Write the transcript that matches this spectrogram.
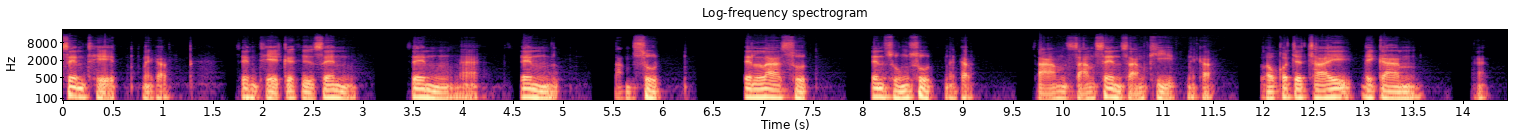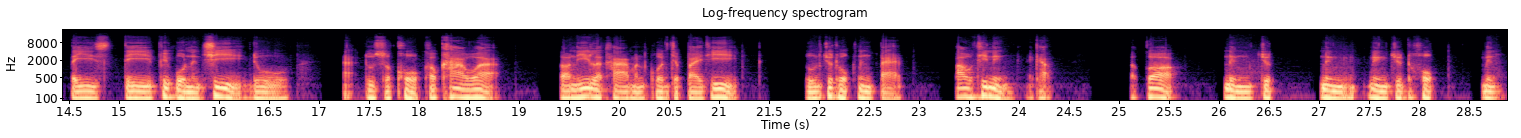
เส้นเทรดนะครับ เส้นเทรดก็คือเส้นเส้นเส้นต่ำสุด เส้นล่าสุด เส้นสูงสุดนะครับสามสามเส้นสามขีดนะครับ เราก็จะใช้ในการตีตีฟิโบนัชชีดูดูสโคปคร่าวๆว่า ตอนนี้ราคามันควรจะไปที่ 0.618 เป้าที่ 1 นะครับ แล้วก็1.1 1.618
